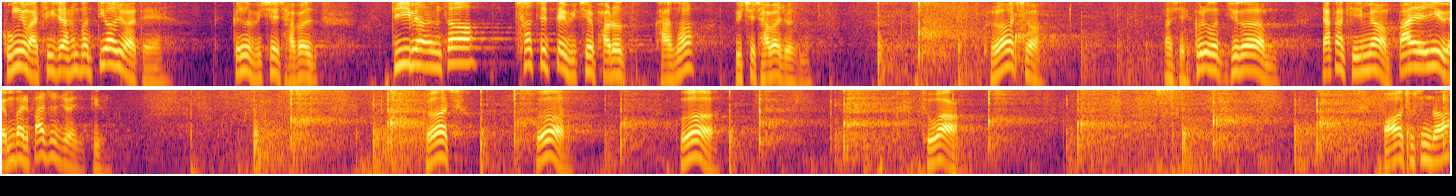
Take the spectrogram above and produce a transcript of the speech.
공에 맞추기 전에 한번 띄워줘야 돼. 그래서 위치를 잡아, 뛰면서 쳤을 때 위치를 바로 가서 위치를 잡아줘야 된다. 그렇죠. 다시. 그리고 지금 약간 길면 빨리 왼발이 빠져줘야지, 뒤로. 그렇죠. 굿. 굿. 좋아. 아, 좋습니다.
